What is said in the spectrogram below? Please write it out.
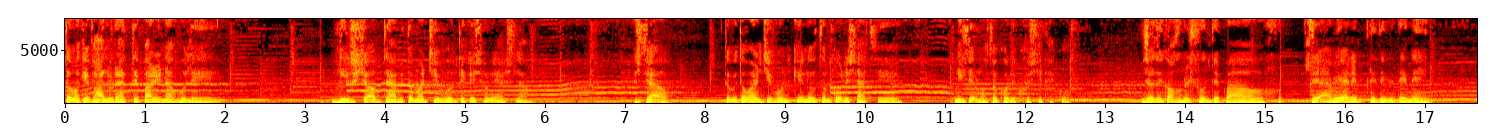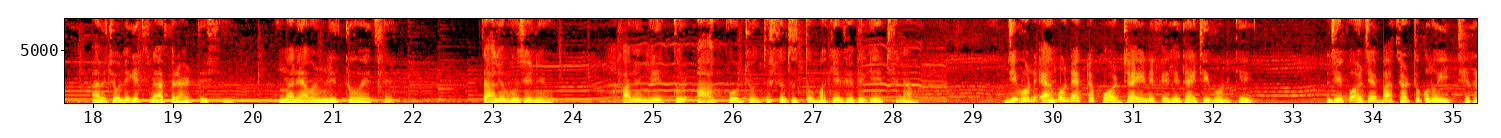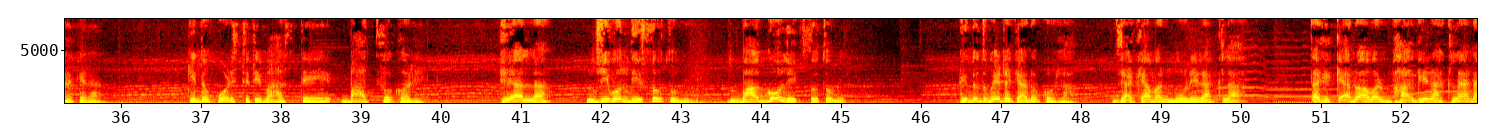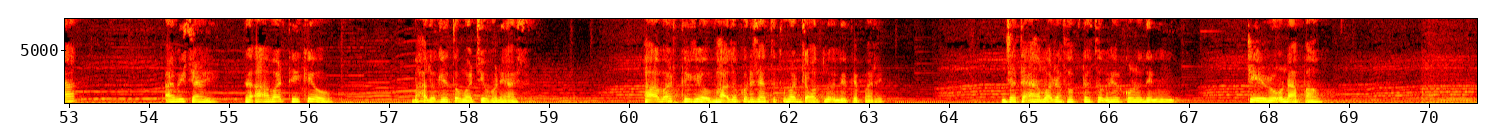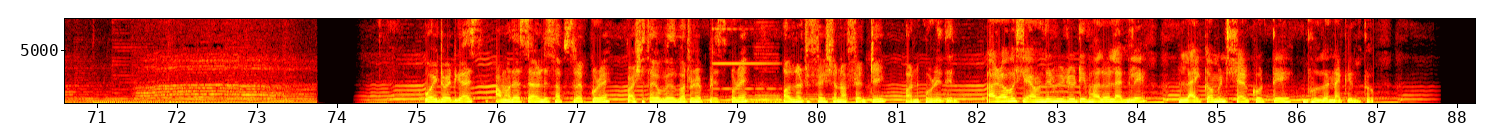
তোমাকে ভালো রাখতে পারি না বলে নিঃশব্দে আমি তোমার জীবন থেকে সরে আসলাম। যাও, তুমি তোমার জীবনকে নতুন করে সাজিয়ে নিজের মতো করে খুশি থেকো। যদি কখনো শুনতে পাও যে আমি আর এই পৃথিবীতে নেই, আমি চলে গেছি না ফেরার দেশে মানে আমার মৃত্যু হয়েছে। তাহলে বুঝে নিও, আমি মৃত্যুর আগ পর্যন্ত শুধু তোমাকে ভেবে গিয়েছিলাম। জীবন এমন একটা পর্যায়ে এনে ফেলে দেয় জীবনকে। যে পর্যায়ে বাঁচার তো কোনো ইচ্ছে থাকে না। কিন্তু পরিস্থিতি বাঁচতে বাধ্য করে। হে আল্লাহ, জীবন দিছো তুমি, ভাগ্য লিখছো তুমি। কিন্তু তুমি এটা কেন করলা? যাকে আমার মনে রাখলা, তাকে কেন আমার ভাগে রাখলা না? আমি চাই, আমার থেকেও ভালো কেউ তোমার জীবনে আসুক। আমার থেকেও ভালো করে যাতে তোমার যত্ন নিতে পারে। যাতে আমার অভাবটা তুমি আর কোনোদিন টেরও না পাও। ওয়েট ওয়েট গাইস আমাদের চ্যানেলটি সাবস্ক্রাইব করে পাশে থাকা বেল বাটনে প্রেস করে অল নোটিফিকেশন অপশনটি অন করে দিন। আর অবশ্যই আমাদের ভিডিওটি ভালো লাগলে লাইক কমেন্ট শেয়ার করতে ভুলবেন না কিন্তু।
